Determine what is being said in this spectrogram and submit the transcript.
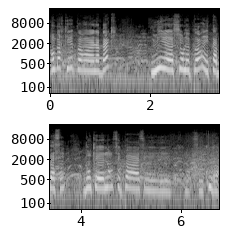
embarquer par la BAC mis euh, sur le port et tabassé. Donc euh, non, c'est pas, c'est courant.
